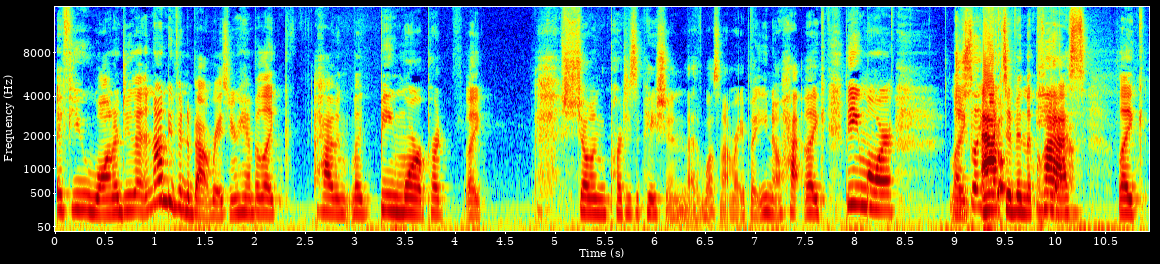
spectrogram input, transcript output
if you want to do that and not even about raising your hand but like having like being more part like showing participation that was not right but you know ha- like being more like, like, active go- in the class like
